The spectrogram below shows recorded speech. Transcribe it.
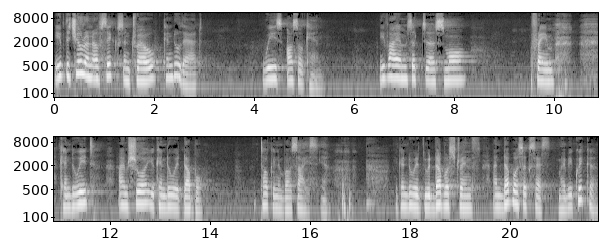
If the children of 6 and 12 can do that, we also can. If I am such a small frame, can do it, I'm sure you can do it double. Talking about size, yeah. you can do it with double strength and double success, maybe quicker.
